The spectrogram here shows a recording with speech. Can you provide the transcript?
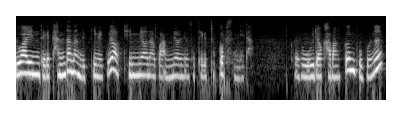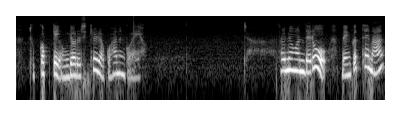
이 아이는 되게 단단한 느낌이고요. 뒷면하고 앞면이어서 되게 두껍습니다. 그래서 오히려 가방 끈 부분은 두껍게 연결을 시키려고 하는 거예요. 자, 설명한 대로 맨 끝에만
